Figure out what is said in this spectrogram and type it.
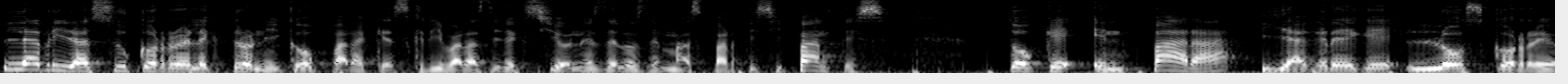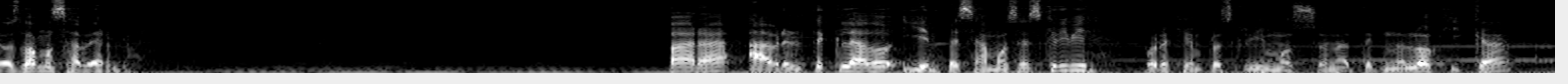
le abrirá su correo electrónico para que escriba las direcciones de los demás participantes. Toque en para y agregue los correos. Vamos a verlo para, abre el teclado y empezamos a escribir. Por ejemplo, escribimos zona tecnológica,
